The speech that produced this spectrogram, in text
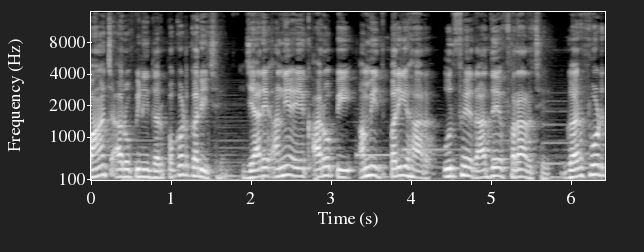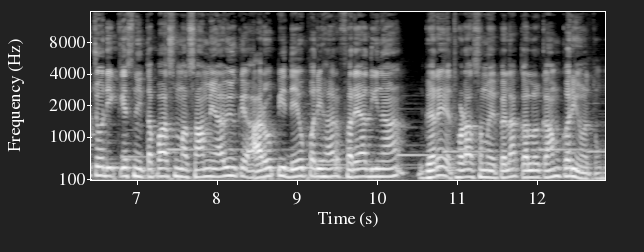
પાંચ આરોપીની ધરપકડ કરી છે. જ્યારે અન્ય એક આરોપી અમિત પરિહાર ઉર્ફે રાધે ફરાર છે. ઘરફોડ ચોરી કેસની તપાસમાં સામે આવ્યું કે આરોપી દેવ પરિહાર ફરિયાદીના ઘરે થોડા સમય પહેલા કલરકામ કર્યું હતું.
